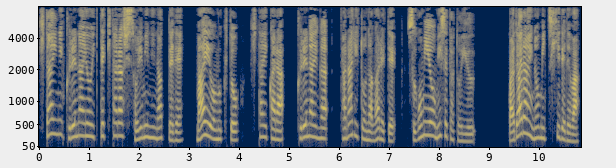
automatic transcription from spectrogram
額に紅を言ってきたらし反り身になってで、前を向くと、額から紅がたらりと流れて、凄みを見せたという。バダライの光秀では、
